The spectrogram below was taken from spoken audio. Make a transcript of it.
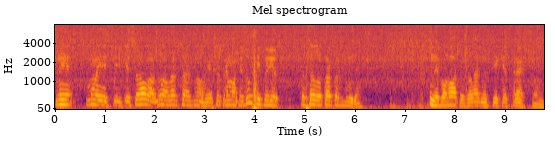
не має стільки сала, ну але все одно, якщо тримати довший період, то сало також буде. Небагато, в залежності яке схрещування.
